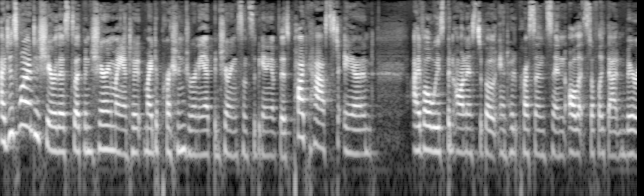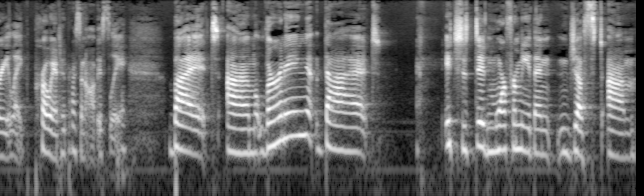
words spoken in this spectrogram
I just wanted to share this because I've been sharing my anti- my depression journey. I've been sharing since the beginning of this podcast, and I've always been honest about antidepressants and all that stuff like that, and very like pro antidepressant, obviously. But um, learning that it just did more for me than just um,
